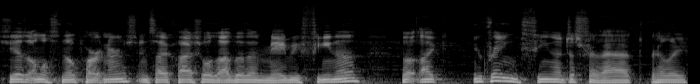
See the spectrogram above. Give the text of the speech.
She has almost no partners inside Clash Wills other than maybe Fina. But like you're bringing Fina just for that, really.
